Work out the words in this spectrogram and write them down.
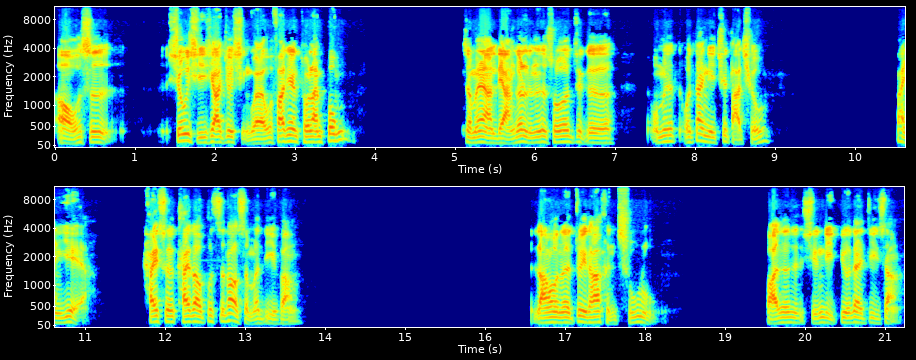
哦，我是休息一下就醒过来，我发现突然崩，怎么样？两个人说这个，我们我带你去打球，半夜啊，开车开到不知道什么地方，然后呢，对他很粗鲁，把这行李丢在地上，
